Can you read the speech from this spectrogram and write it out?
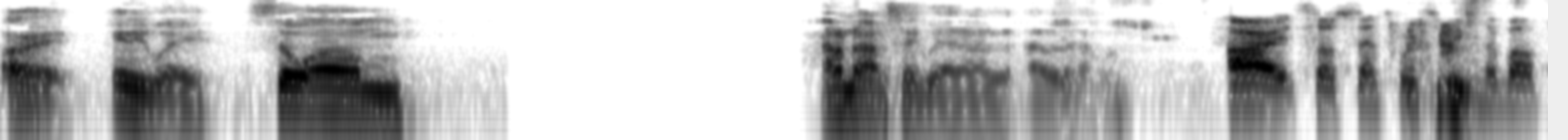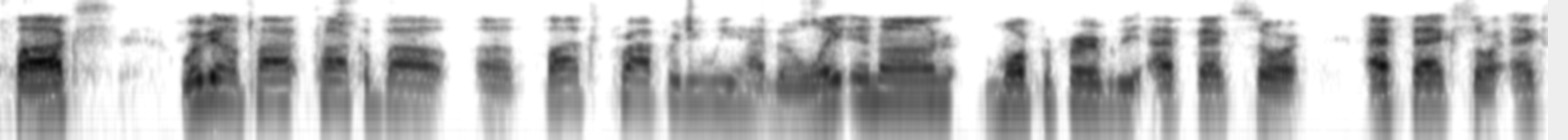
All right. Anyway, so um, I don't know how to segue out of, out of that one. All right, so since we're speaking about Fox, we're gonna po- talk about a Fox property we have been waiting on, more preferably FX or FX or X-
